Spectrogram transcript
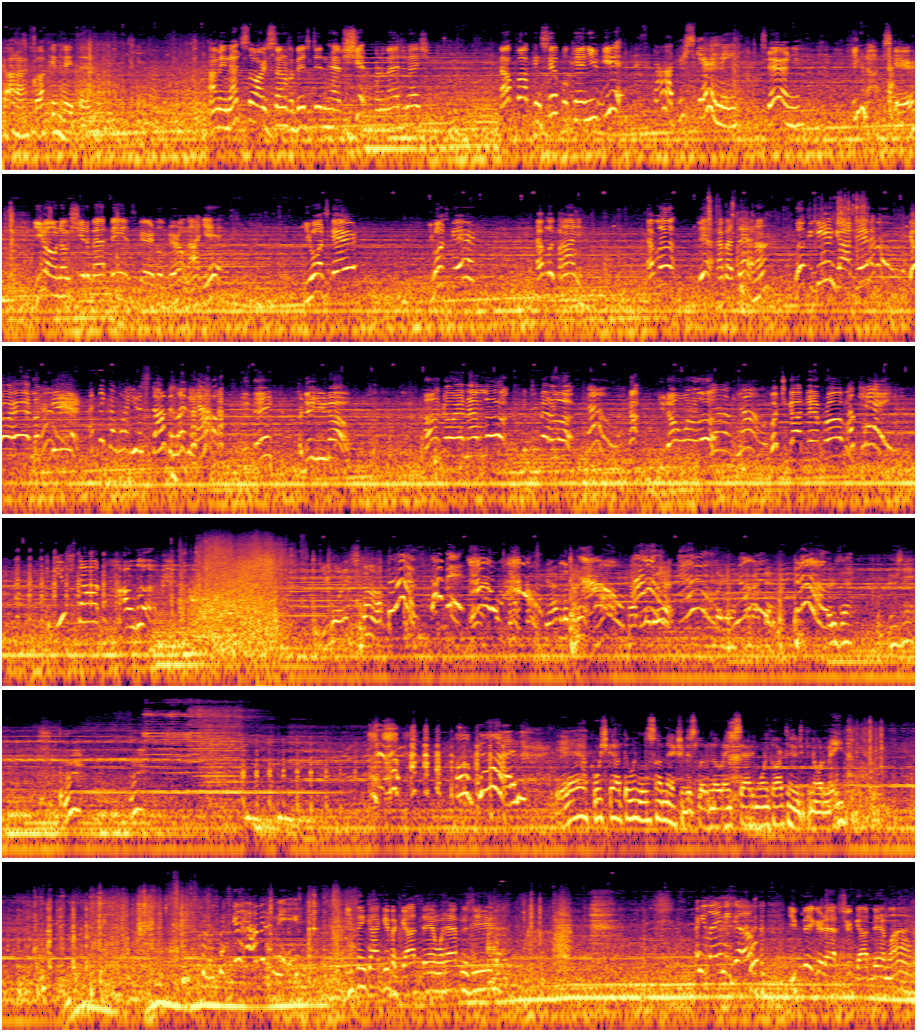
God, I fucking hate that. I mean, that sorry son of a bitch didn't have shit for an imagination. How fucking simple can you get? Stop. You're scaring me. Scaring you? You're not scared. You don't know shit about being scared, little girl. Not yet. You want scared? You want scared? Have a look behind you. Have a look. Yeah, how about that, huh? Look again, goddammit. Go ahead, look again. I think I want you to stop and let me out. You think? Or do you know? Huh? Go ahead and have a look. You better look. No. No, you don't want to look. No, no. What's your goddamn problem? Okay. If you stop, I'll look. You want it to stop. Stop it! Ow! Ow! Get have a look at that. Ow! Have a look at that. Ow! Look at that. How about that? Stop! Who's that? Who's that? Oh, God. Yeah, of course you gotta throw in a little something extra. Just let them know it ain't Saturday morning cartoons, if you know what I mean. What's gonna me? You think I give a goddamn what happens to you? Are you letting me go? You figure it out. It's your goddamn life.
